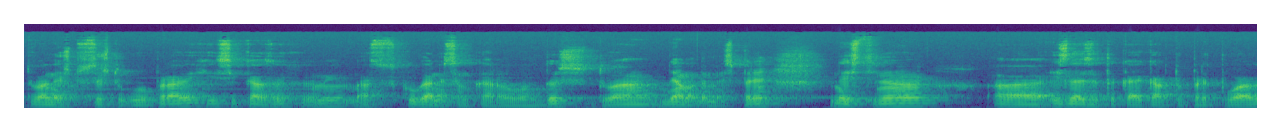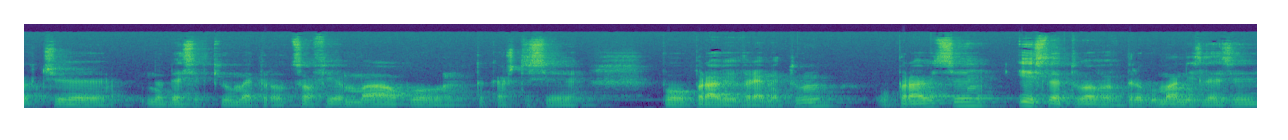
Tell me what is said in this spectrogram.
това нещо също го оправих и си казах, ами аз кога не съм карал в дъжд, това няма да ме спре. Наистина а, излезе така и както предполагах, че на 10 км от София малко така ще се поправи времето. Оправи се и след това в Драгоман излезе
